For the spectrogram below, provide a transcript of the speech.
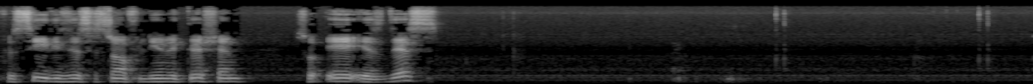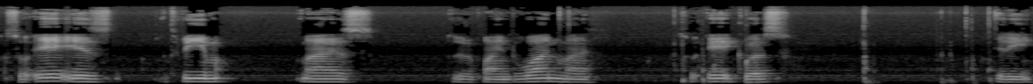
If you see this is a system of linear equation. So a is this so a is 3 minus 0 0.1 minus so a equals 3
